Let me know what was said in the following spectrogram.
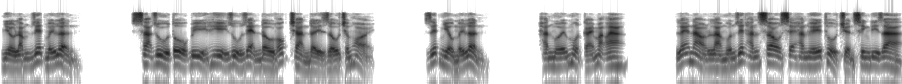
nhiều lắm giết mấy lần. Xạ dù tô bị hỉ dù rèn đầu góc tràn đầy dấu chấm hỏi. Giết nhiều mấy lần? Hắn mới một cái mạng a lẽ nào là muốn giết hắn sau sẽ hắn huế thổ chuyển sinh đi ra,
